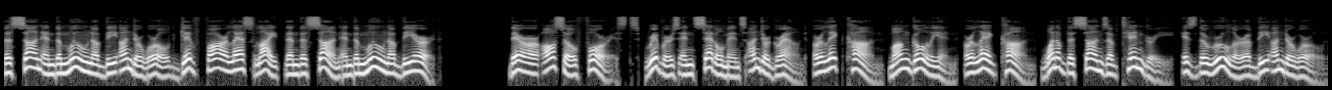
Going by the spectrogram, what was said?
The sun and the moon of the underworld give far less light than the sun and the moon of the earth. There are also forests, rivers and settlements underground. Erlik Khan, Mongolian, Erleg Khan, one of the sons of Tengri, is the ruler of the underworld.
